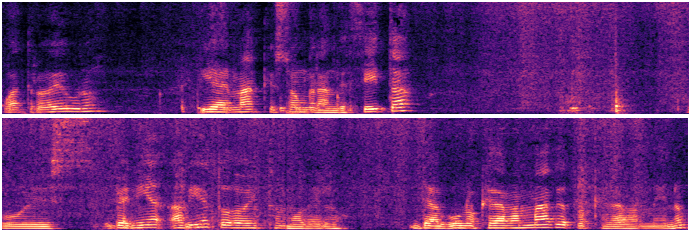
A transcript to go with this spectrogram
4 euros. Y además que son grandecitas. Pues venía, había todos estos modelos. De algunos quedaban más, de otros quedaban menos.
